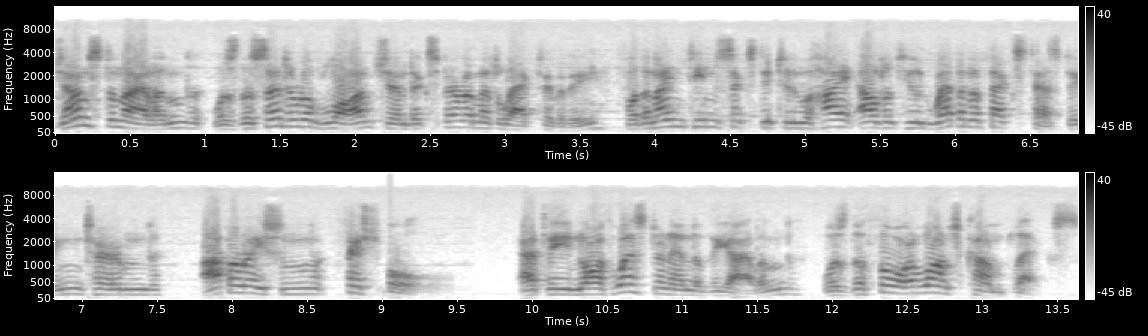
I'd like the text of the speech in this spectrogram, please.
Johnston Island was the center of launch and experimental activity for the 1962 high-altitude weapon effects testing termed Operation Fishbowl. At the northwestern end of the island was the Thor Launch Complex,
